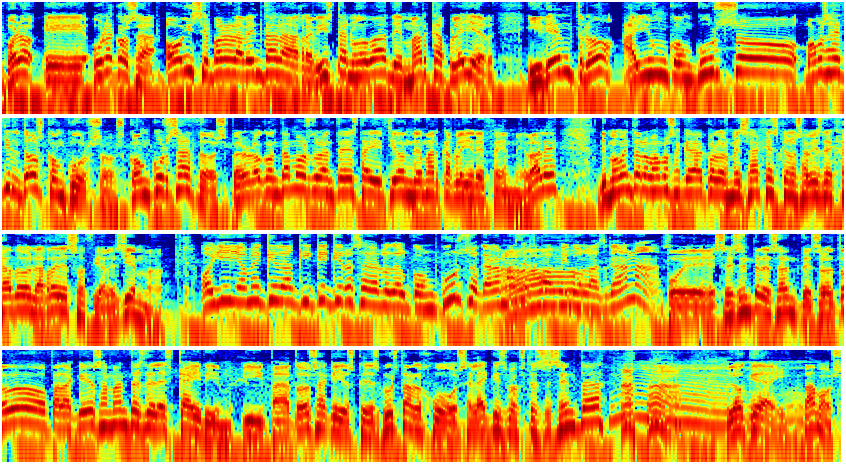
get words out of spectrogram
Bueno, eh, una cosa, hoy se pone a la venta la revista nueva de Marca Player y dentro hay un concurso, vamos a decir dos concursos, concursazos, pero lo contamos durante esta edición de Marca Player FM, ¿vale? De momento nos vamos a quedar con los mensajes que nos habéis dejado en las redes sociales, Gemma. Oye, yo me quedo aquí que quiero saber lo del concurso, que ahora me has Ah. dejado a mí con las ganas. Pues es interesante, sobre todo para aquellos amantes del Skyrim y para todos aquellos que les gustan los juegos en la Xbox 360, lo que hay, vamos.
